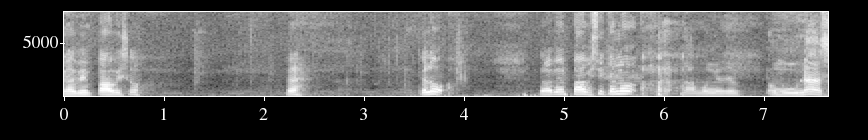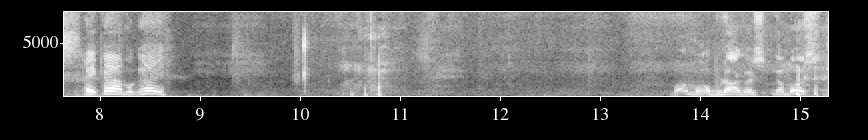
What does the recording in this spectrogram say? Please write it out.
Grabe yung pawis oh. Eh. Kalo. Grabe yung pawis si Kalo. Namang yung pamunas. Hi ka, mag-hi. Ba, mga vloggers, gabos.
